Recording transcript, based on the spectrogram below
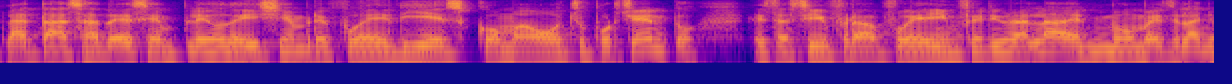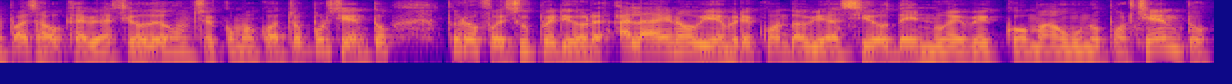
la tasa de desempleo de diciembre fue de 10,8%. Esta cifra fue inferior a la del mismo mes del año pasado que había sido de 11,4%, pero fue superior a la de noviembre cuando había sido de 9,1%.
